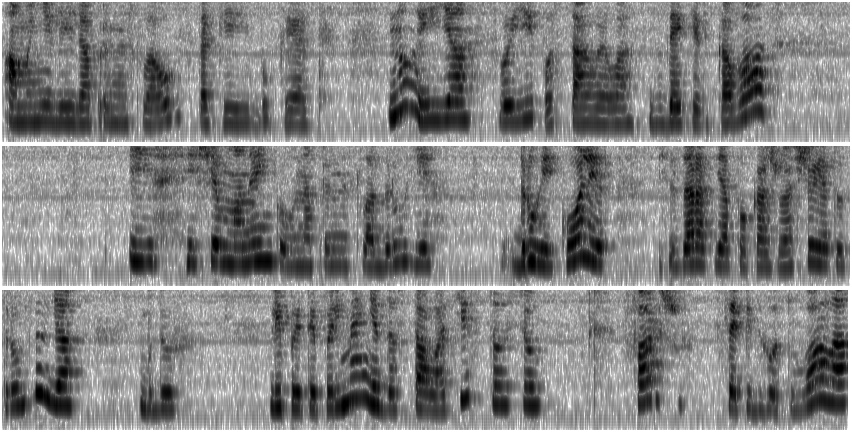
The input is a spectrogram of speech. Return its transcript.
а мені Ліля принесла ось такий букет. Ну і я свої поставила в декілька ваз. І, і ще в маленьку вона принесла другі, другий колір. І зараз я покажу, а що я тут роблю. Я буду ліпити пельмені, достала тісто, ось, фарш, все підготувала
